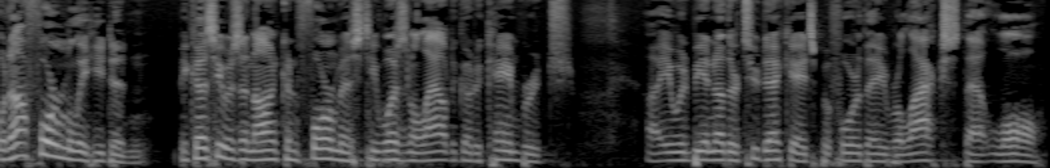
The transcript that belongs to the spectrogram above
Well, not formally, he didn't. Because he was a nonconformist, he wasn't allowed to go to Cambridge. Uh, it would be another two decades before they relaxed that law.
